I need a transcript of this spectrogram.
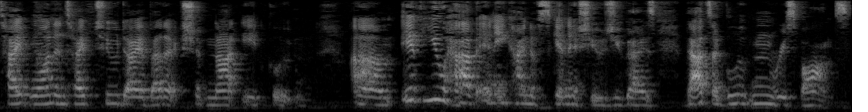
Type 1 and type 2 diabetics should not eat gluten. Um, if you have any kind of skin issues you guys that's a gluten response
